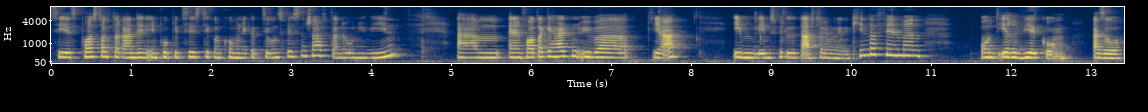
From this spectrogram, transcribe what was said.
sie ist Postdoktorandin in Publizistik und Kommunikationswissenschaft an der Uni Wien, ähm, einen Vortrag gehalten über ja, eben Lebensmitteldarstellungen in Kinderfilmen und ihre Wirkung. Also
